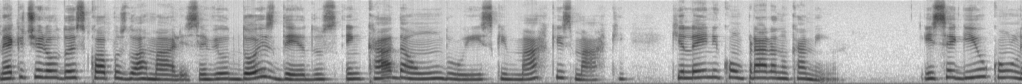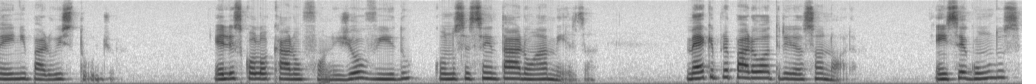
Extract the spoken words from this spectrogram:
Mac tirou dois copos do armário e serviu dois dedos em cada um do uísque Marques Mark que Lane comprara no caminho e seguiu com Lane para o estúdio. Eles colocaram fones de ouvido quando se sentaram à mesa. Mac preparou a trilha sonora. Em segundos,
